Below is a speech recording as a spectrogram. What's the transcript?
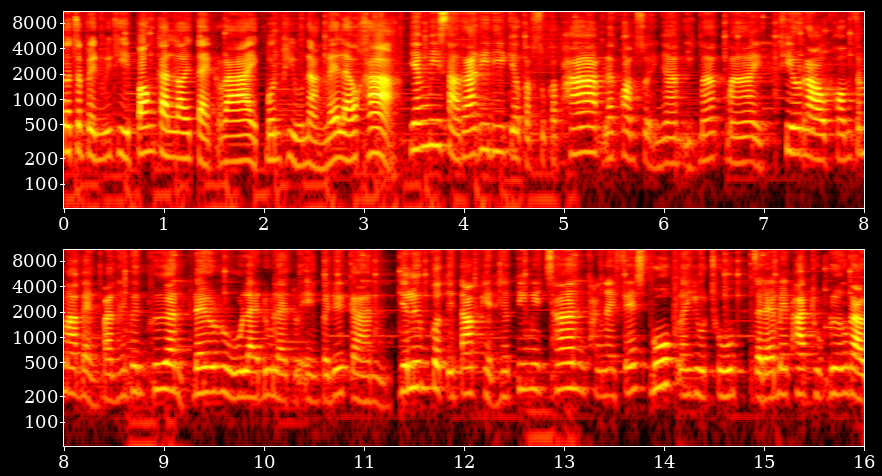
ก็จะเป็นวิธีป้องกันรอยแตกลาย บนผิวหนังได้แล้วค่ะ ยังมีสาระดีๆเกี่ยวกับสุขภาพ และความสวยงามอีกมากมาย ที่เราพร้อมจะมาแบ่งปันให้เพื่อนๆได้รู้และดูแลตัวเองไปด้วยกัน อย่าลืมกดติดตามเพจ Healthy Mission ทั้งใน Facebook Facebook และ YouTube จะได้ไม่พลาดทุกเรื่องราว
